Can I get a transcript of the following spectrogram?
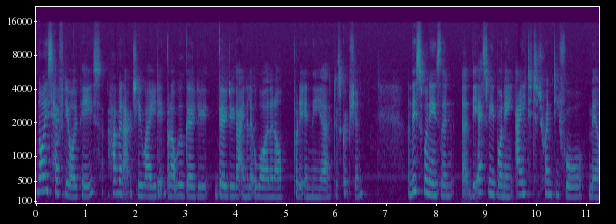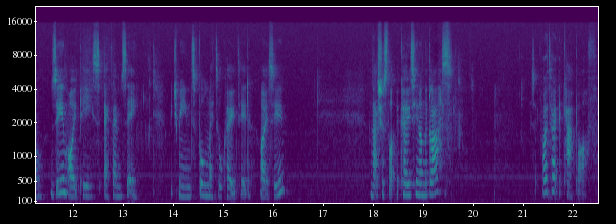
Nice hefty eyepiece. I haven't actually weighed it, but I will go do go do that in a little while, and I'll put it in the uh, description. And this one is then uh, the Svbony 8 to 24 mil zoom eyepiece FMC, which means full metal coated, I assume and that's just like the coating on the glass. So if I take the cap off,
